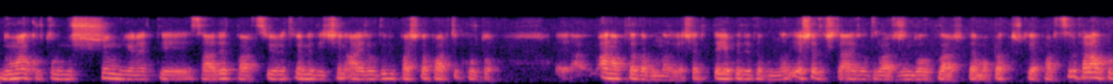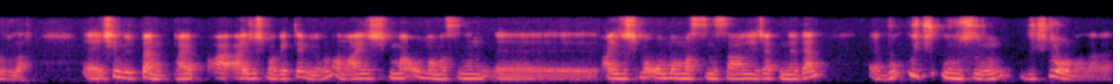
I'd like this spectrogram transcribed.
Numan Kurtulmuş'un yönettiği Saadet Partisi yönetilemediği için ayrıldığı bir başka parti kurdu. E, ANAP'ta da bunları yaşadık. DYP'de de bunları yaşadık. İşte ayrıldılar. Cindoruklar, Demokrat Türkiye Partisi'ni falan kurdular. E, şimdi ben ayrışma beklemiyorum ama ayrışma olmamasının e, ayrışma olmamasını sağlayacak neden e, bu üç unsurun güçlü olmaları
